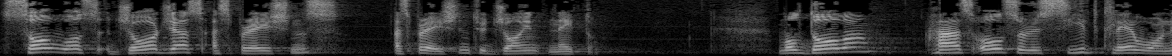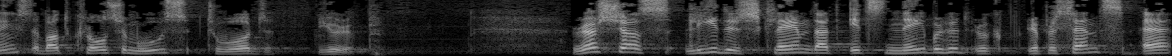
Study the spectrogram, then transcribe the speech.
So was Georgia's aspirations aspiration to join NATO. Moldova has also received clear warnings about closer moves toward Europe. Russia's leaders claim that its neighborhood rep represents a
